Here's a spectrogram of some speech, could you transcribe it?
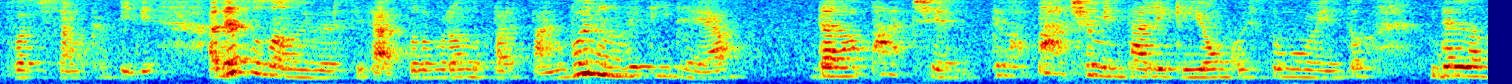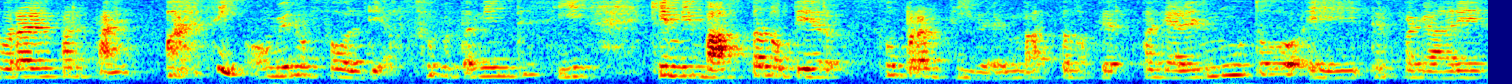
so ci siamo capiti. Adesso sono all'università, sto lavorando part time, voi non avete idea dalla pace, della pace mentale che io ho in questo momento del lavorare part time. sì, ho meno soldi, assolutamente sì, che mi bastano per sopravvivere, mi bastano per pagare il mutuo e per pagare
